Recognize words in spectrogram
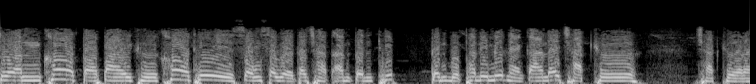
ส่วนข้อต่อไปคือข้อที่ทรงเสวตฉัตรอันเป็นทิพย์เป็นบุพนิมิตแห่งการได้ฉัตรคือฉัตรคืออะไร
